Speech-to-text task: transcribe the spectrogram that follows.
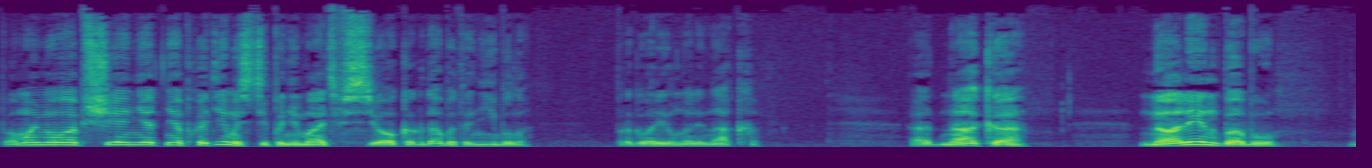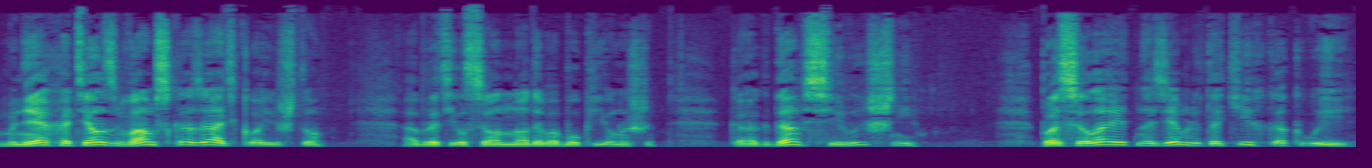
По-моему, вообще нет необходимости понимать все, когда бы то ни было, — проговорил Налинакха. Однако, Налин бабу, мне хотелось вам сказать кое-что, — обратился он надо бабу к юноше. Когда Всевышний посылает на землю таких, как вы,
